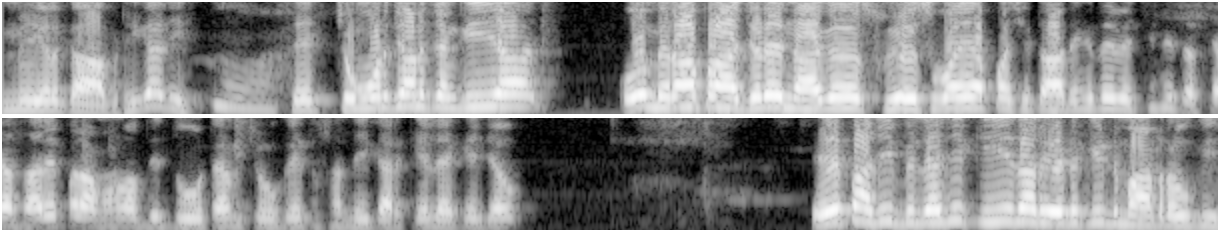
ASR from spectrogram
ਮੇਲ ਕਾਬ ਠੀਕ ਆ ਜੀ? ਤੇ ਚੋਣ ਜਾਣ ਚੰਗੀ ਆ। ਉਹ ਮੇਰਾ ਭਰਾ ਜਿਹੜੇ ਨਗ ਸੂਏ ਸਵਾਏ ਆਪਾਂ ਸਟਾਰਟਿੰਗ ਦੇ ਵਿੱਚ ਵੀ ਦੱਸਿਆ ਸਾਰੇ ਭਰਾਵਾਂ ਨੂੰ ਆਪਦੀ ਦੋ ਟਾਈਮ ਚੋ ਕੇ ਤਸੱਲੀ ਕਰਕੇ ਲੈ ਕੇ ਜਾਓ। ਇਹ ਭਾਜੀ ਬਿੱਲੇ ਜੀ ਕੀ ਇਹਦਾ ਰੇਟ ਕੀ ਡਿਮਾਂਡ ਰਹੂਗੀ?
